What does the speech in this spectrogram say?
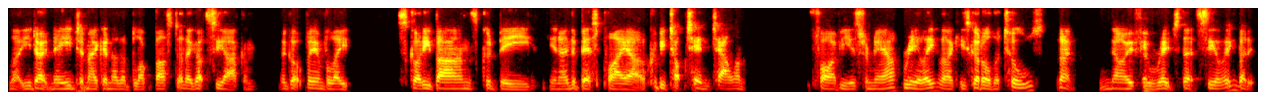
Like you don't need to make another blockbuster. They got Siakam, they got VanVleet, Scotty Barnes could be, you know, the best player. It could be top ten talent five years from now. Really, like he's got all the tools. I don't know if he'll reach that ceiling, but it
